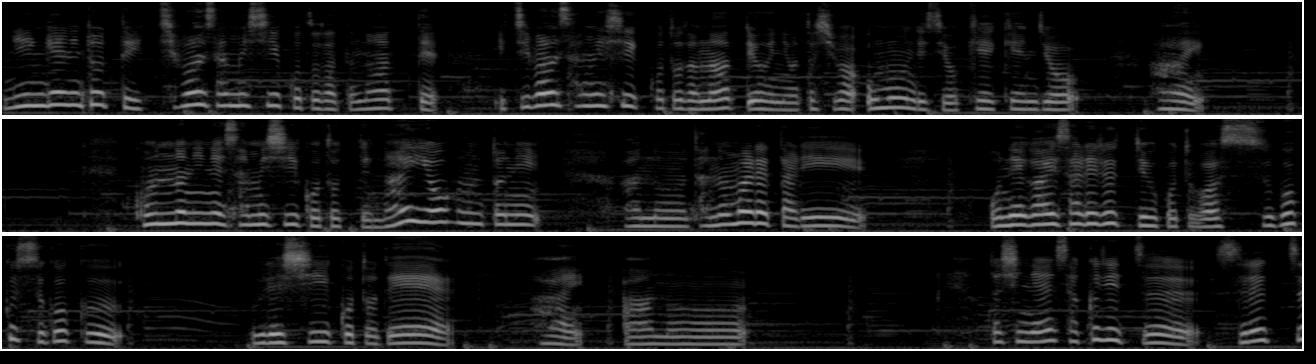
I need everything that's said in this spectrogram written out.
人間にとって一番寂しいことだったなって一番寂しいことだなっていうふうに私は思うんですよ経験上。はい。こんなにね寂しいことってないよ本当に。あの頼まれたりお願いされるっていうことはすごくすごく嬉しいことではい。あの私ね昨日スレッズ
